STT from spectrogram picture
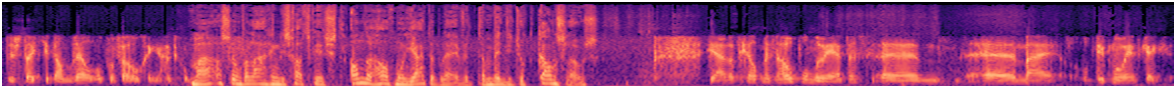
Dus dat je dan wel op een verhoging uitkomt. Maar als zo'n verlaging de schatkist anderhalf miljard oplevert... dan bent u toch kansloos? Ja, dat geldt met een hoop onderwerpen. Uh, uh, maar op dit moment, kijk,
